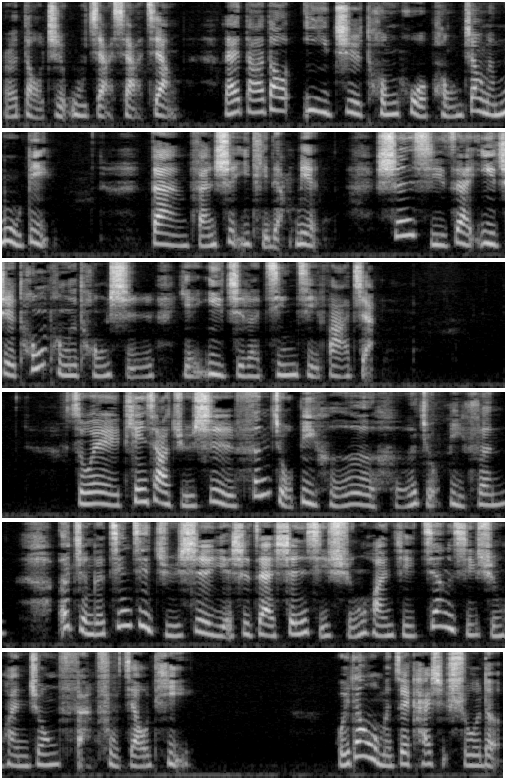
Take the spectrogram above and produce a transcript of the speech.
而导致物价下降，来达到抑制通货膨胀的目的。但凡事一体两面。升息在抑制通膨的同时，也抑制了经济发展。所谓天下局势，分久必合，合久必分，而整个经济局势也是在升息循环及降息循环中反复交替。回到我们最开始说的，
